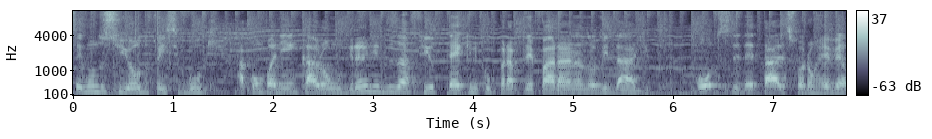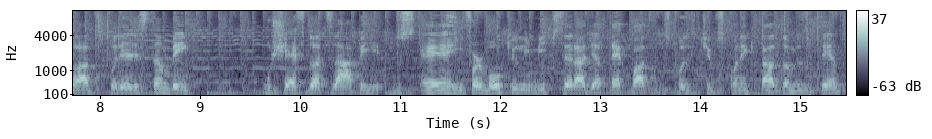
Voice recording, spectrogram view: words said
Segundo o CEO do Facebook, a companhia encarou um grande desafio técnico para preparar a novidade. Outros detalhes foram revelados por eles também. O chefe do WhatsApp é, informou que o limite será de até quatro dispositivos conectados ao mesmo tempo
